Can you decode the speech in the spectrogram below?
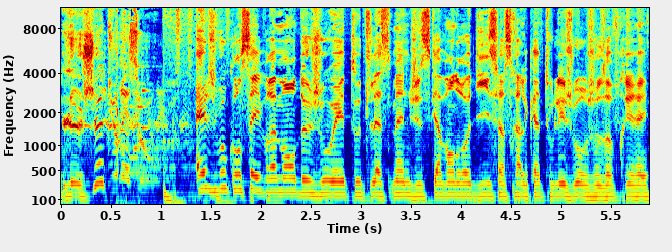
Le jeu du réseau. Et je vous conseille vraiment de jouer toute la semaine jusqu'à vendredi? Ça sera le cas tous les jours. Je vous offrirai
